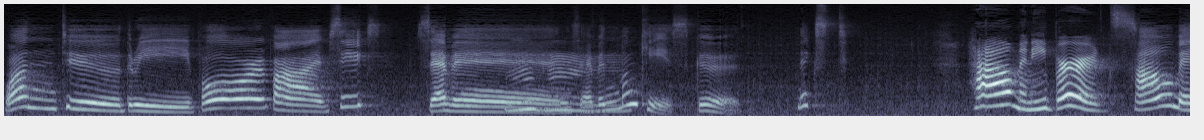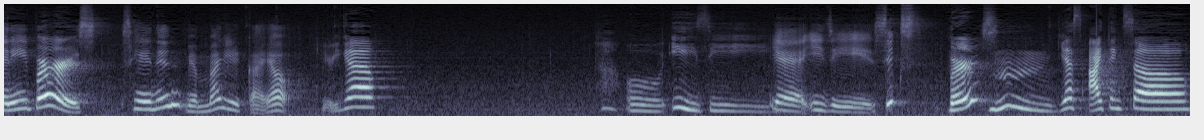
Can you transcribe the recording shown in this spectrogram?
One, two, three, four, five, six, seven. Mhm. Seven monkeys. Good. Next. How many birds? How many birds? 새는 몇 마리일까요? Here we go. Oh, easy. Yeah, easy. Six birds? Hmm. Yes, I think so.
